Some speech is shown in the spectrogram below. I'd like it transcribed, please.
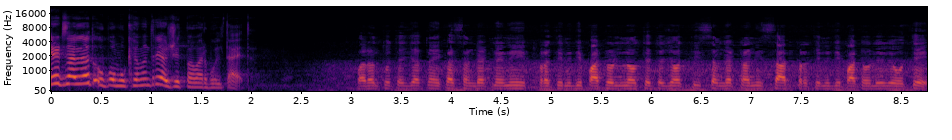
थेट जाऊयात. उपमुख्यमंत्री अजित पवार बोलतायत. परंतु त्याच्यातनं एका संघटनेने प्रतिनिधी पाठवले नव्हते त्याच्यावर तीस संघटनांनी साठ प्रतिनिधी पाठवलेले होते.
